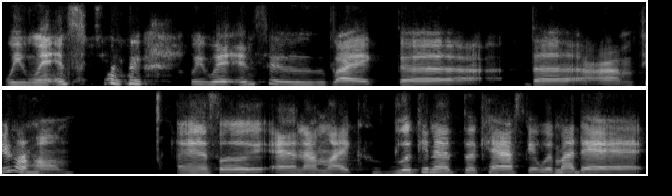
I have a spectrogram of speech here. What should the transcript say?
we went into we went into like the the um, funeral home, and so and I'm like looking at the casket with my dad,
